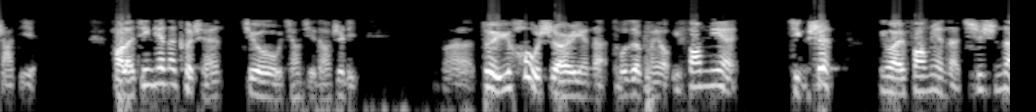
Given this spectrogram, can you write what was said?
杀跌。好了，今天的课程就讲解到这里。呃，对于后市而言呢，投资者朋友一方面谨慎，另外一方面呢，其实呢，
